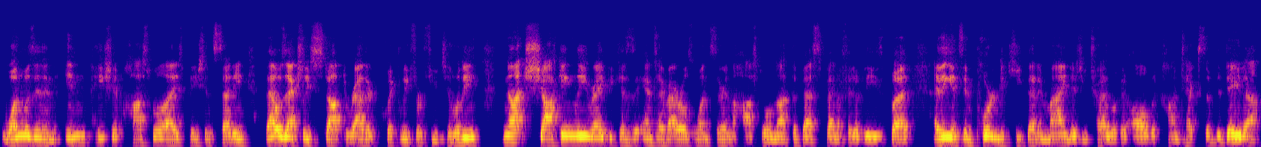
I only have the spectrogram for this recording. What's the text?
One was in an inpatient hospitalized patient study. That was actually stopped rather quickly for futility. Not shockingly, right? Because the antivirals, once they're in the hospital, not the best benefit of these. But I think it's important to keep that in mind as you try to look at all the context of the data.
